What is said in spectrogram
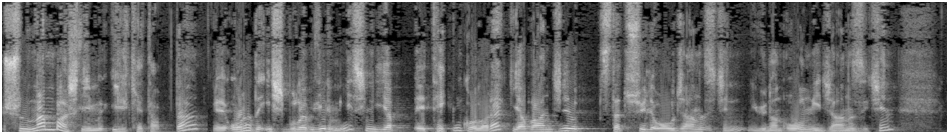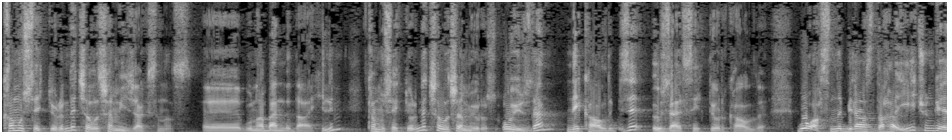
Şundan başlayayım ilk etapta. E, orada iş bulabilir miyiz? Şimdi ya, e, teknik olarak yabancı statüsüyle olacağınız için, Yunan olmayacağınız için kamu sektöründe çalışamayacaksınız. E, buna ben de dahilim. Kamu sektöründe çalışamıyoruz. O yüzden ne kaldı bize? Özel sektör kaldı. Bu aslında biraz daha iyi çünkü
